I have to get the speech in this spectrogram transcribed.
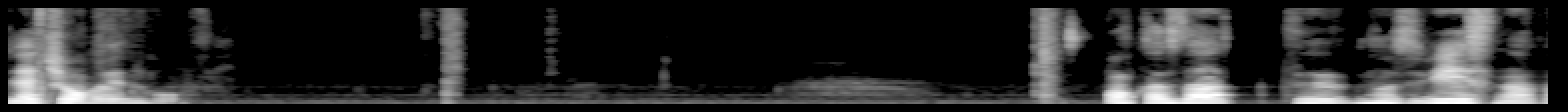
Для чого він був? Показати, ну, звісно,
